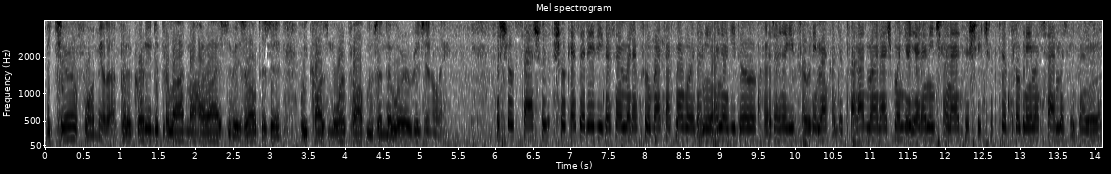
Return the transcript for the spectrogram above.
material formula. But according to Prahlad Maharaj, the result is that we cause more problems than there were originally. Szóval sok száz, sok ezer évig az emberek próbálták megoldani anyagi dolgokkal az anyagi problémákat, de Prahlad Maharaj mondja, hogy erre nincsen lehetőség, csak több probléma származik belőle.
